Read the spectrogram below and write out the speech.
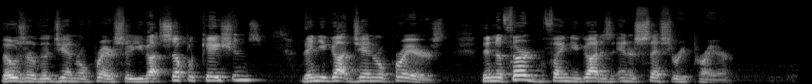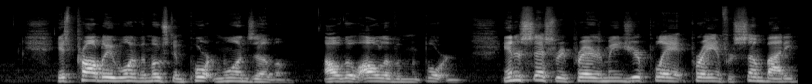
Those are the general prayers. So you got supplications, then you got general prayers. Then the third thing you got is intercessory prayer. It's probably one of the most important ones of them, although all of them important. Intercessory prayers means you're praying for somebody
